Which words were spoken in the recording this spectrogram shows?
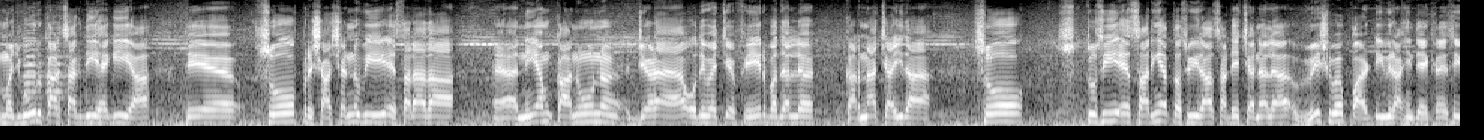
ਮਜਬੂਰ ਕਰ ਸਕਦੀ ਹੈਗੀ ਆ ਤੇ ਸੋ ਪ੍ਰਸ਼ਾਸਨ ਨੂੰ ਵੀ ਇਸ ਤਰ੍ਹਾਂ ਦਾ ਨਿਯਮ ਕਾਨੂੰਨ ਜਿਹੜਾ ਹੈ ਉਹਦੇ ਵਿੱਚ ਫੇਰ ਬਦਲ ਕਰਨਾ ਚਾਹੀਦਾ। ਸੋ ਤੁਸੀਂ ਇਹ ਸਾਰੀਆਂ ਤਸਵੀਰਾਂ ਸਾਡੇ ਚੈਨਲ ਵਿਸ਼ਵ ਪਾਰਟੀ ਵੀ ਰਾਹੀਂ ਦੇਖ ਰਹੇ ਸੀ।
